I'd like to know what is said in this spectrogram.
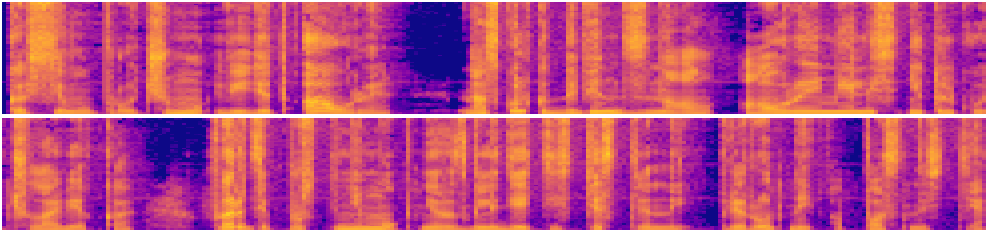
Ко всему прочему, видит ауры. Насколько Девин знал, ауры имелись не только у человека. Ферди просто не мог не разглядеть естественной природной опасности,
